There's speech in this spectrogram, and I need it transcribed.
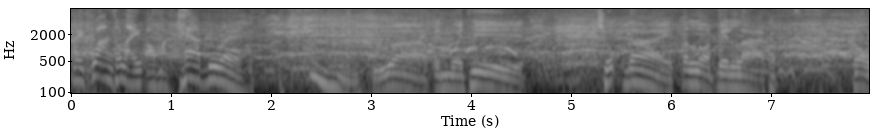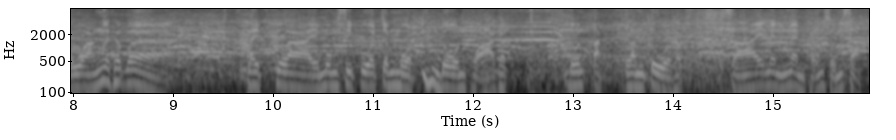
ไม่กว้างเท่าไหร่ออกหมัดแคบด้วยถือว่าเป็นมวยที่ชกได้ตลอดเวลาครับ ก็หวังเลยครับว่าปลายปลายมุมสีปัวจะหมดโดนขวาครับ โดนตัดลำตัวครับ ซ้ายแน่นๆของสมศักดิ์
